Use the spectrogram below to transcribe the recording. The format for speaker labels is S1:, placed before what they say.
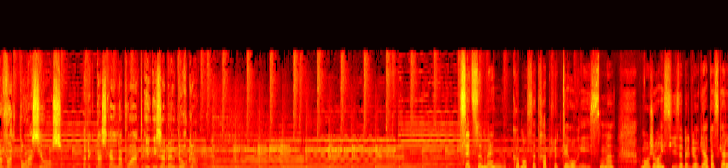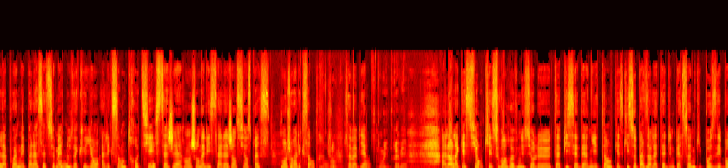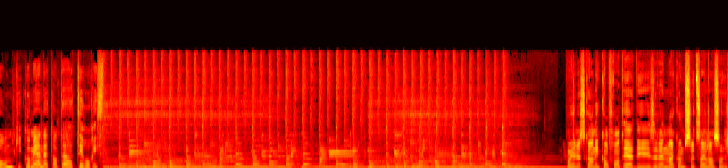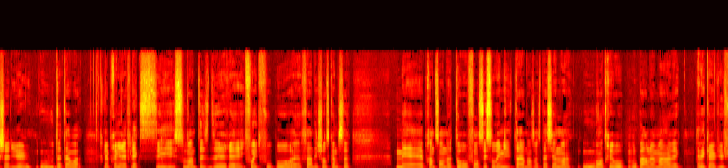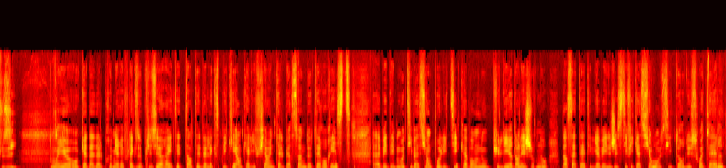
S1: Je vote pour la science avec Pascal Lapointe et Isabelle Burgon.
S2: Cette semaine, comment s'attrape le terrorisme Bonjour, ici Isabelle Burguin. Pascal Lapointe n'est pas là cette semaine. Nous accueillons Alexandre Trottier, stagiaire en journaliste à l'agence Science Presse. Bonjour Alexandre.
S3: Bonjour.
S2: Ça va bien
S3: Oui, très bien.
S2: Alors la question qui est souvent revenue sur le tapis ces derniers temps, qu'est-ce qui se passe dans la tête d'une personne qui pose des bombes, qui commet un attentat terroriste?
S3: Oui, lorsqu'on est confronté à des événements comme ceux de Saint-Jean-sur-Richelieu ou d'Ottawa, le premier réflexe, c'est souvent de se dire euh, il faut être fou pour euh, faire des choses comme ça. Mais prendre son auto, foncer sur des militaires dans un stationnement ou entrer au, Parlement avec un vieux fusil,
S2: oui, euh, au Canada, le premier réflexe de plusieurs a été de tenter de l'expliquer en qualifiant une telle personne de terroriste. Elle avait des motivations politiques, avons-nous pu lire dans les journaux. Dans sa tête, il y avait une justification, aussi tordue soit-elle.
